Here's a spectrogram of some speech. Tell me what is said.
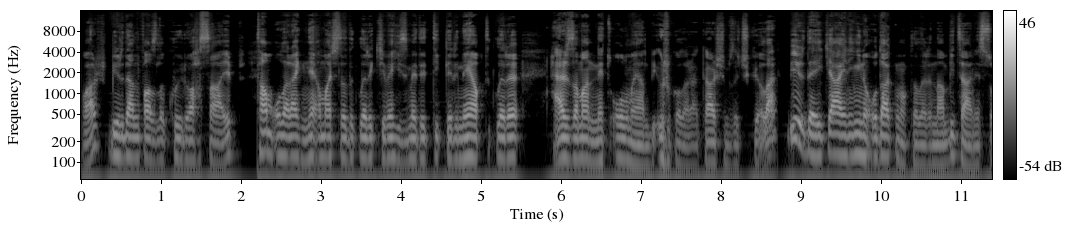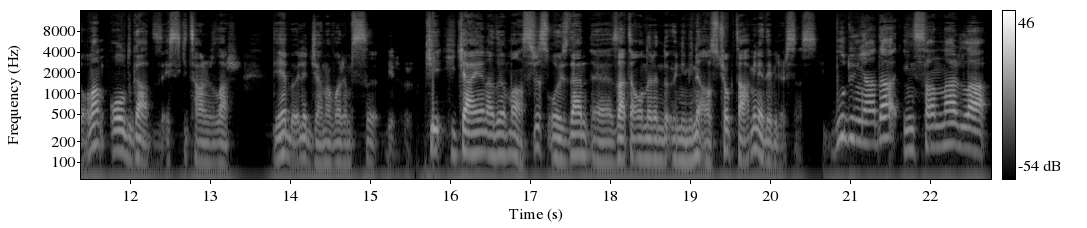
var. Birden fazla kuyruğa sahip. Tam olarak ne amaçladıkları, kime hizmet ettikleri, ne yaptıkları her zaman net olmayan bir ırk olarak karşımıza çıkıyorlar. Bir de hikayenin yine odak noktalarından bir tanesi olan Old Gods, eski tanrılar diye böyle canavarımsı bir ırk. Ki hikayenin adı Monsters o yüzden e, zaten onların da önemini az çok tahmin edebilirsiniz. Bu dünyada insanlarla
